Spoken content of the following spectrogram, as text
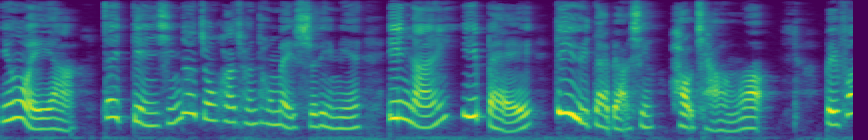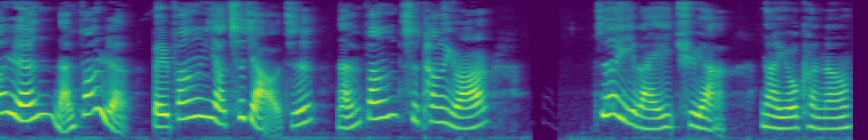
因为呀。在典型的中华传统美食里面，一南一北，地域代表性好强了。北方人、南方人，北方要吃饺子，南方吃汤圆儿。这一来一去呀，那有可能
